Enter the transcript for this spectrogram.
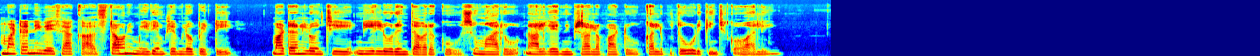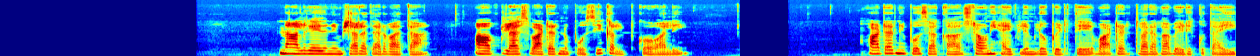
మటన్ని వేశాక స్టవ్ని మీడియం ఫ్లేమ్లో పెట్టి మటన్లోంచి నీళ్ళు ఊరేంత వరకు సుమారు నాలుగైదు నిమిషాల పాటు కలుపుతూ ఉడికించుకోవాలి. నాలుగైదు నిమిషాల తర్వాత హాఫ్ గ్లాస్ వాటర్ను పోసి కలుపుకోవాలి. వాటర్ని పోసాక స్టవ్ని హై ఫ్లేమ్లో పెడితే వాటర్ త్వరగా వేడెక్కుతాయి.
